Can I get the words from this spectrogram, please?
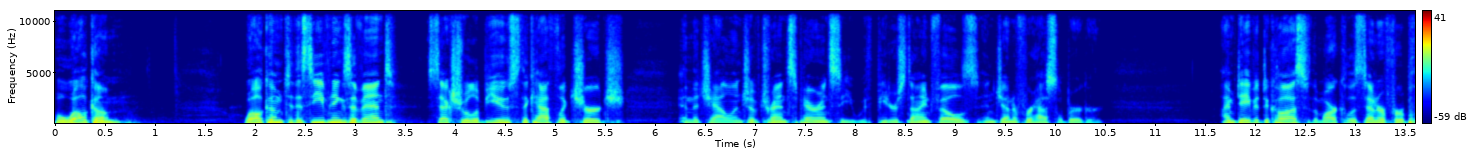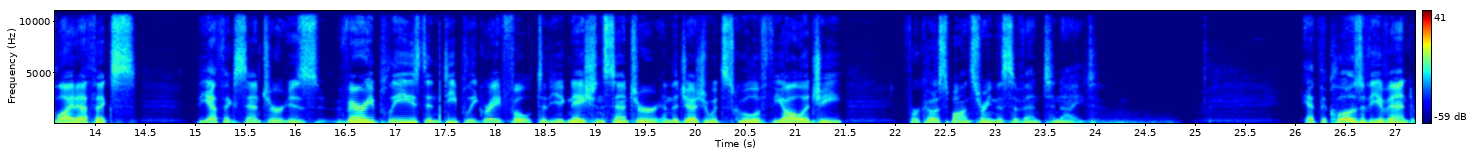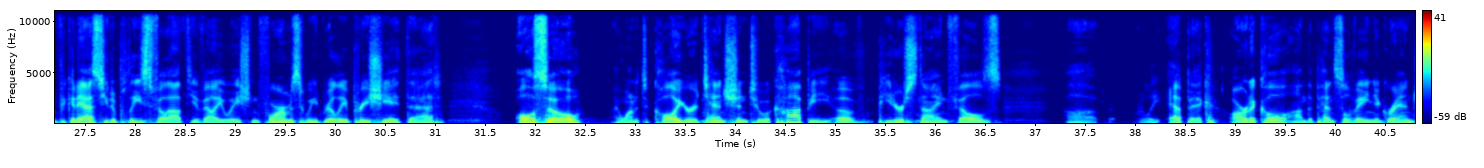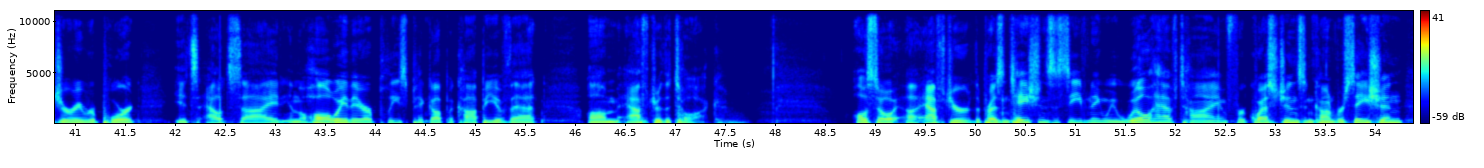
Well, welcome. Welcome to this evening's event Sexual Abuse, the Catholic Church, and the Challenge of Transparency with Peter Steinfels and Jennifer Haselberger. I'm David DeCoste of the Markkula Center for Applied Ethics. The Ethics Center is very pleased and deeply grateful to the Ignatian Center and the Jesuit School of Theology for co sponsoring this event tonight. At the close of the event, if we could ask you to please fill out the evaluation forms, we'd really appreciate that. Also, I wanted to call your attention to a copy of Peter Steinfeld's uh, really epic article on the Pennsylvania grand jury report. It's outside in the hallway there. Please pick up a copy of that um, after the talk. Also, uh, after the presentations this evening, we will have time for questions and conversation.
